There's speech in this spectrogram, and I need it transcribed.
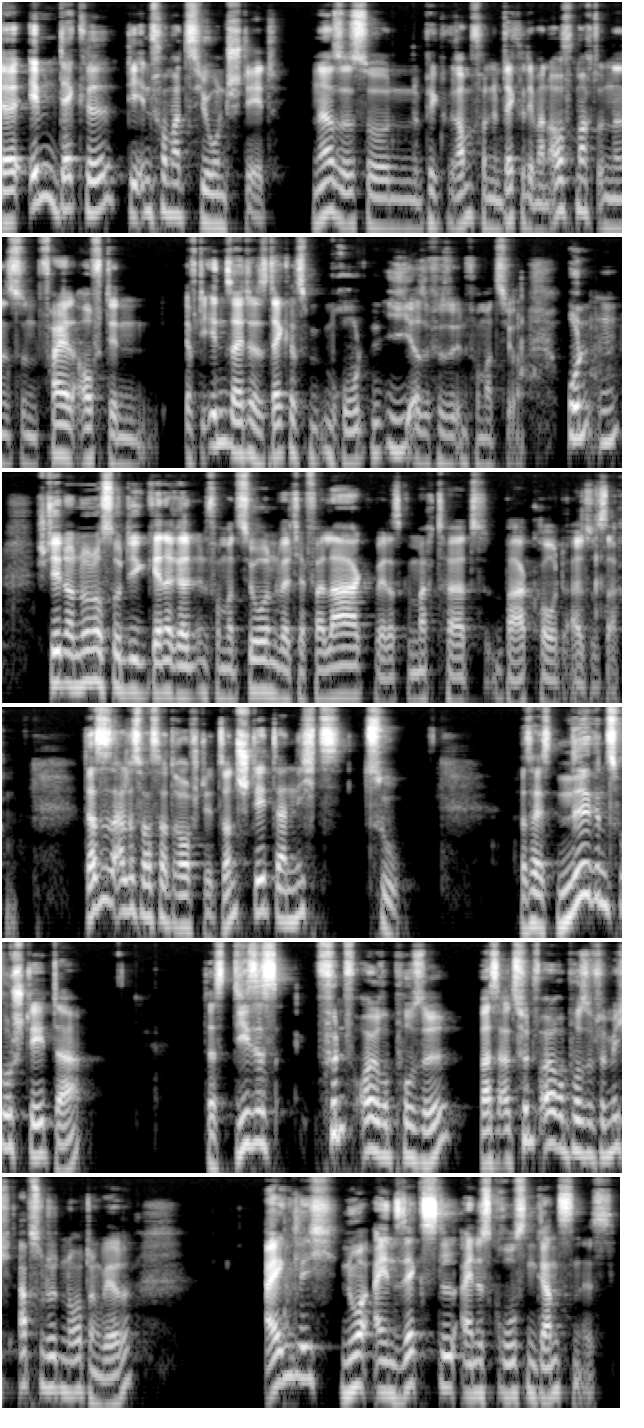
äh, im Deckel die Information steht. Ne, also ist so ein Piktogramm von dem Deckel, den man aufmacht und dann ist so ein Pfeil auf, den, auf die Innenseite des Deckels mit einem roten I, also für so Informationen. Unten stehen auch nur noch so die generellen Informationen, welcher Verlag, wer das gemacht hat, Barcode, also Sachen. Das ist alles, was da drauf steht. Sonst steht da nichts zu. Das heißt, nirgendwo steht da, dass dieses 5-Euro-Puzzle, was als 5-Euro-Puzzle für mich absolut in Ordnung wäre, eigentlich nur ein Sechstel eines großen Ganzen ist.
